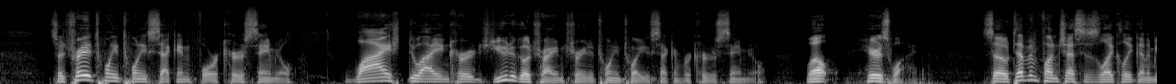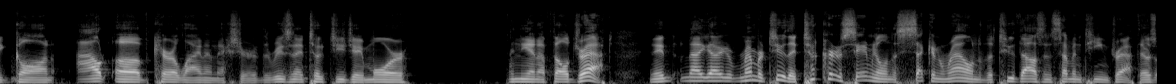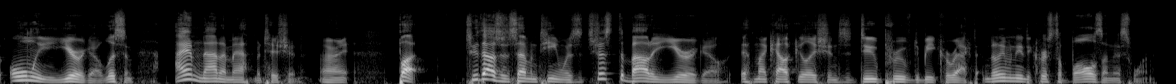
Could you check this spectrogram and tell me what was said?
So I traded 2020 second for Curtis Samuel. Why do I encourage you to go try and trade a 2020 second for Curtis Samuel? Well, here's why. So Devin Funchess is likely going to be gone out of Carolina next year. The reason they took DJ Moore in the NFL draft. And they, now you got to remember, too, they took Curtis Samuel in the second round of the 2017 draft. That was only a year ago. Listen, I am not a mathematician, all right? But 2017 was just about a year ago, if my calculations do prove to be correct. I don't even need the crystal balls on this one.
